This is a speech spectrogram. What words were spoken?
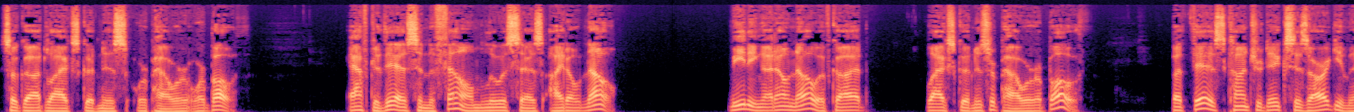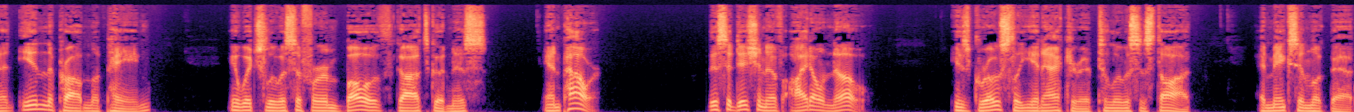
So God lacks goodness or power or both. After this, in the film, Lewis says, I don't know. Meaning, I don't know if God lacks goodness or power or both. But this contradicts his argument in The Problem of Pain, in which Lewis affirmed both God's goodness and power. This addition of I don't know is grossly inaccurate to Lewis's thought and makes him look bad.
